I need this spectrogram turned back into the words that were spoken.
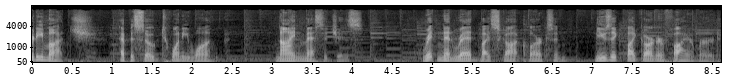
Pretty much. Episode 21 Nine Messages. Written and read by Scott Clarkson. Music by Garner Firebird.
